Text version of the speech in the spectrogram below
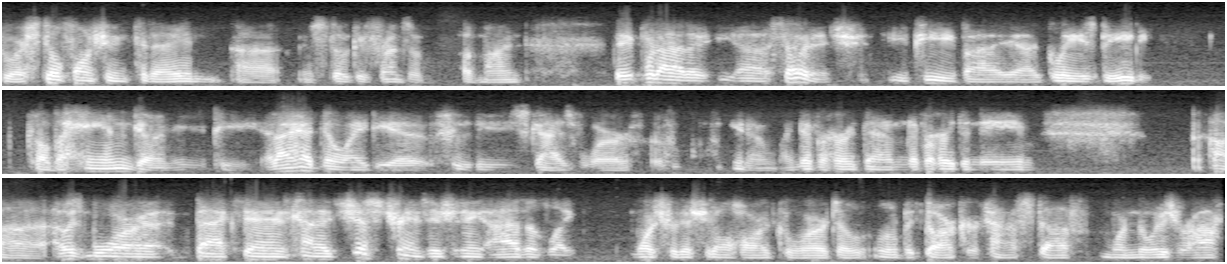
who are still functioning today and uh, and still good friends of, of mine. They put out a uh, seven inch EP by uh, Glazed Baby called the Handgun EP, and I had no idea who these guys were. You know, I never heard them, never heard the name uh, I was more back then kind of just transitioning out of like more traditional hardcore to a little bit darker kind of stuff, more noise rock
